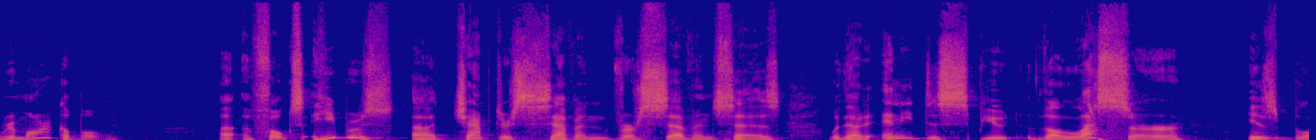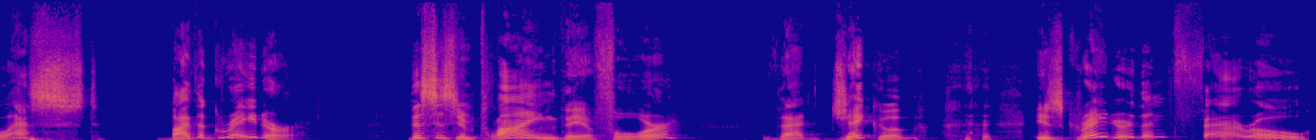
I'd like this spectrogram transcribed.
remarkable. Uh, uh folks, Hebrews uh, chapter 7, verse 7 says, without any dispute, the lesser is blessed by the greater. This is implying, therefore, that Jacob is greater than Pharaoh.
